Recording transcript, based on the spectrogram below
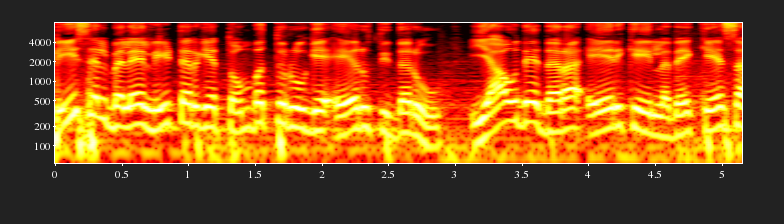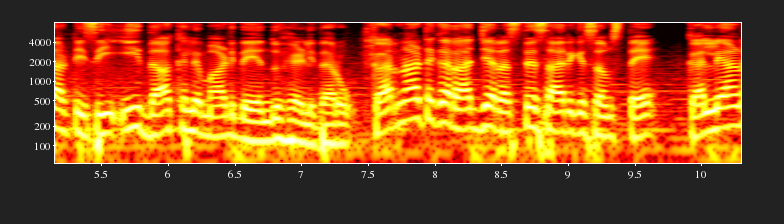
ಡೀಸೆಲ್ ಬೆಲೆ ಲೀಟರ್ಗೆ ತೊಂಬತ್ತು ರೂಗೆ ಏರುತ್ತಿದ್ದರೂ ಯಾವುದೇ ದರ ಏರಿಕೆ ಇಲ್ಲದೆ ಕೆಎಸ್ಆರ್ಟಿಸಿ ಈ ದಾಖಲೆ ಮಾಡಿದೆ ಎಂದು ಹೇಳಿದರು. ಕರ್ನಾಟಕ ರಾಜ್ಯ ರಸ್ತೆ ಸಾರಿಗೆ ಸಂಸ್ಥೆ ಕಲ್ಯಾಣ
